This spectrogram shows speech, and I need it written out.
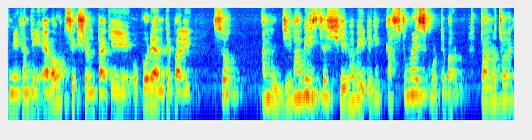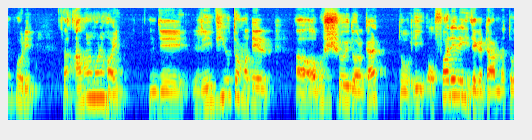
আমি এখান থেকে অ্যাবাউট সেকশনটাকে উপরে আনতে পারি। সো আমি যেভাবে ইচ্ছে সেইভাবে এটাকে কাস্টমাইজ করতে পারব। তো আমরা চলেন করি। তো আমার মনে হয় যে রিভিউ তো আমাদের অবশ্যই দরকার। তো এই অফারের এই জায়গাটা আমরা তো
